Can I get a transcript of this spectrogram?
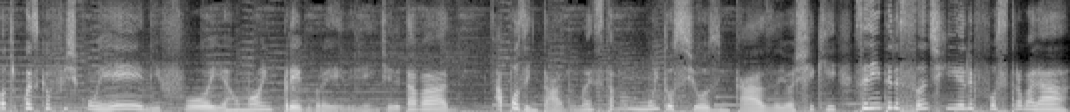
Outra coisa que eu fiz com ele foi arrumar um emprego para ele, gente. Ele tava aposentado, mas estava muito ocioso em casa. Eu achei que seria interessante que ele fosse trabalhar.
